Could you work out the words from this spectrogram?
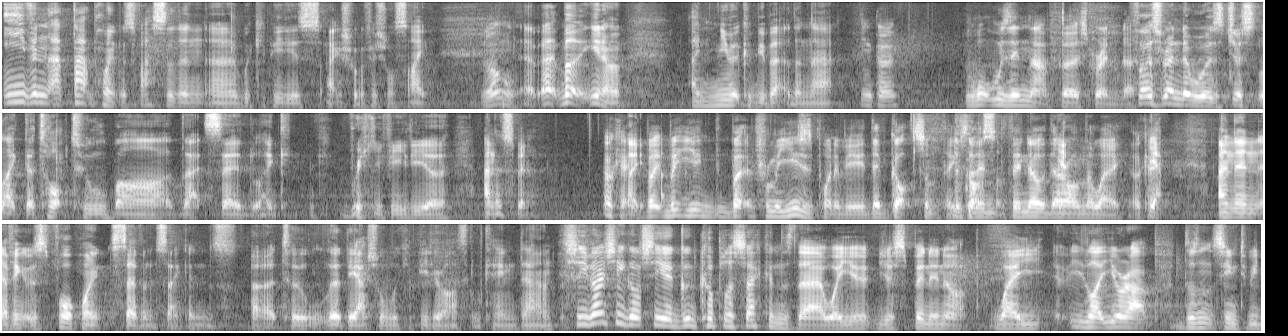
even at that point was faster than uh, Wikipedia's actual official site. Oh. Uh, but- but you know, I knew it could be better than that. Okay. What was in that first render? First render was just like the top toolbar that said like Wikipedia and a spinner. Okay, I- but but you but from a user's point of view, they've got something, They've so got they, something. they know they're Yeah. on the way. Okay. Yeah. And then I think it was 4.7 seconds uh, till the, the actual Wikipedia article came down. So you've actually got to see a good couple of seconds there where you, you're spinning up, where you, like your app doesn't seem to be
